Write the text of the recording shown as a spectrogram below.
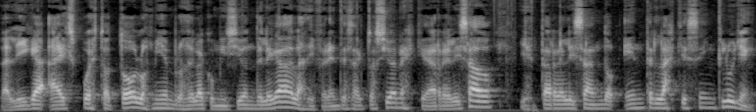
La Liga ha expuesto a todos los miembros de la comisión delegada las diferentes actuaciones que ha realizado y está realizando, entre las que se incluyen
